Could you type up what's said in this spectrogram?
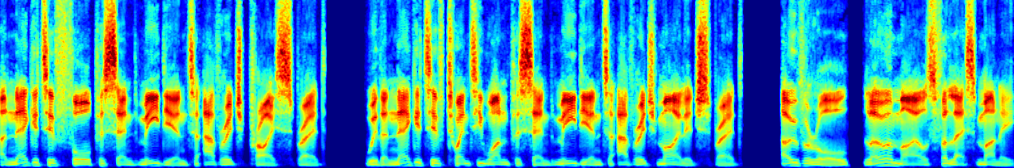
a negative 4% median to average price spread, with a negative 21% median to average mileage spread. Overall, lower miles for less money.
